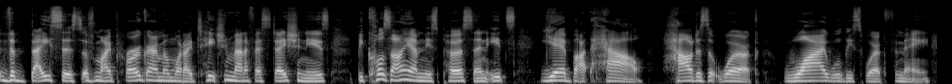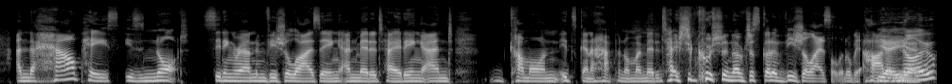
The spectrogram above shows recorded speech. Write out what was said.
the basis of my program and what I teach in manifestation is because I am this person, it's yeah, but how? How does it work? Why will this work for me? And the how piece is not sitting around and visualizing and meditating and come on, it's going to happen on my meditation cushion. I've just got to visualize a little bit harder. Yeah, yeah. No,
